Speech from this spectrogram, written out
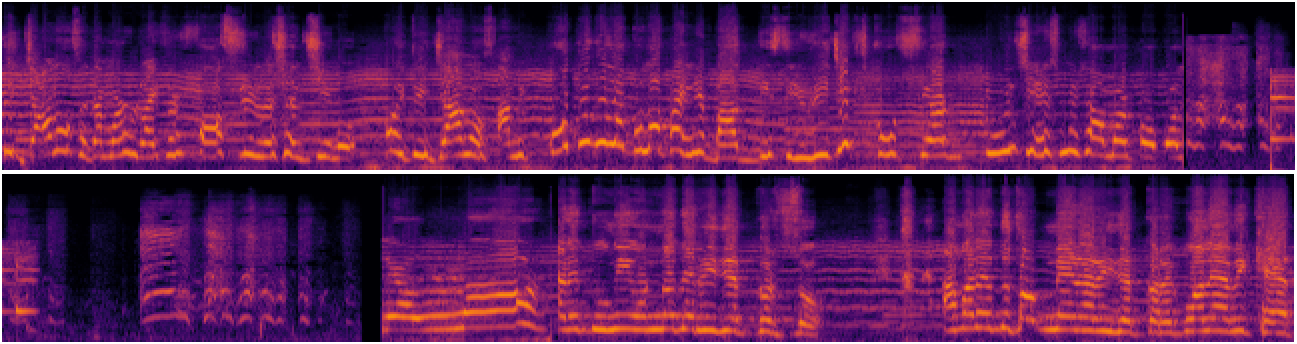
তুই জানোস এটা আমার লাইফের ফার্স্ট রিলেশন ছিল। ওই তুই জানোস আমি কতগুলো পোলা পাইনে বাদ দিছি। রিজেক্ট করছি আর তুই শেষমেশ আমার কপাল। আল্লাহ। আরে তুমি অন্যদের রিজেক্ট করছ। আমারে তো সব মেয়েরা রিজেক্ট করে বলে আমি খ্যাত।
